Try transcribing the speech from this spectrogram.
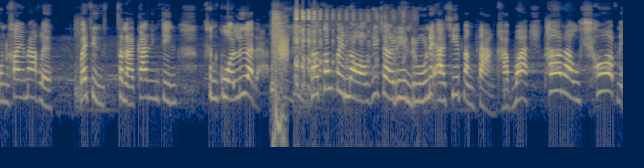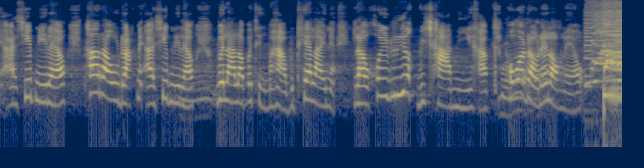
คนไข้มากเลย ไปถึงสถานการณ์จริง ๆ ฉันกลัวเลือดอะ่ะ เราต้องไปลองที่จะเรียนรู้ในอาชีพต่างๆ ครับว่าถ้าเราชอบในอาชีพนี้แล้ว ถ้าเรารักในอาชีพนี้แล้ว เวลาเราไปถึงมหาวิทยาลัยเนี่ย เราค่อยเลือกวิชานี้ครับ เพราะว่าเราได้ลองแล้ว ปร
